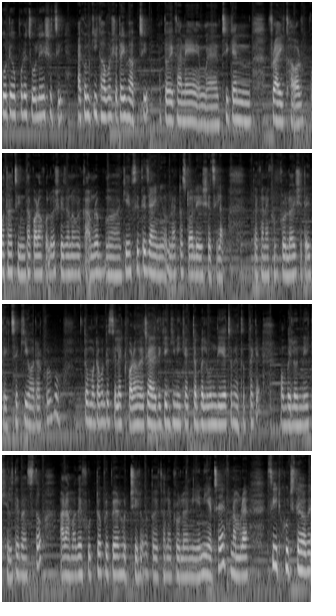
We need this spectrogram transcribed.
কোর্টে ওপরে চলে এসেছি। এখন কি খাব সেটাই ভাবছি। তো এখানে চিকেন ফ্রাই খাওয়ার কথা চিন্তা করা হলো, সেজন্য আমরা কেএফসিতে যাইনি, অন্য একটা স্টলে এসেছিলাম। তো এখানে এখন প্রলয় সেটাই দেখছে, কি অর্ডার করব? তো মোটামুটি সিলেক্ট করা হয়েছে। আর এদিকে গিনিকে একটা বেলুন দিয়েছে ভেতর থেকে। ও বেলুন নিয়ে খেলতে ব্যস্ত। আর আমাদের ফুডটাও প্রিপেয়ার হচ্ছিল। তো এখানে প্রলয় নিয়ে নিয়েছে। এখন আমরা সিট খুঁজতে হবে,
